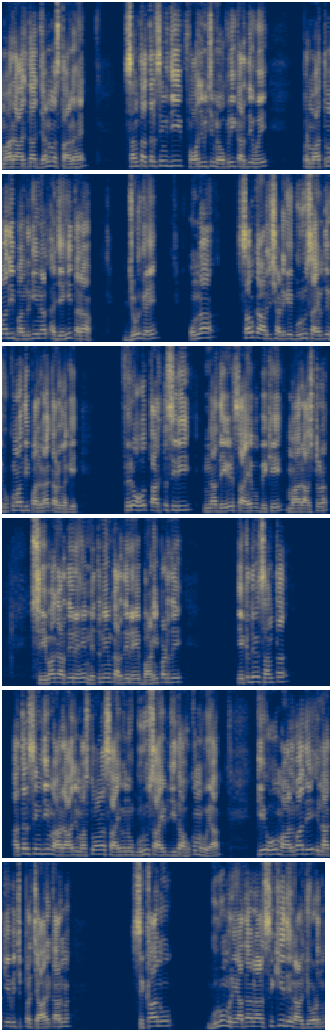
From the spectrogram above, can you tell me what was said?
ਮਹਾਰਾਜ ਦਾ ਜਨਮ ਸਥਾਨ ਹੈ। ਸੰਤ ਅਤਰ ਸਿੰਘ ਜੀ ਫੌਜ ਵਿੱਚ ਨੌਕਰੀ ਕਰਦੇ ਹੋਏ ਪ੍ਰਮਾਤਮਾ ਦੀ ਬੰਦਗੀ ਨਾਲ ਅਜਿਹੀ ਤਰ੍ਹਾਂ ਜੁੜ ਗਏ। ਉਹਨਾਂ ਸਭ ਕਾਰਜ ਛੱਡ ਕੇ ਗੁਰੂ ਸਾਹਿਬ ਦੇ ਹੁਕਮਾਂ ਦੀ ਪਾਲਣਾ ਕਰਨ ਲੱਗੇ। ਫਿਰ ਉਹ ਤਖਤ ਸ੍ਰੀ ਨਾਦੇੜ ਸਾਹਿਬ ਵਿਖੇ ਮਹਾਰਾਸ਼ਟਰ ਸੇਵਾ ਕਰਦੇ ਰਹੇ, ਨਿਤਨੇਮ ਕਰਦੇ ਰਹੇ, ਬਾਣੀ ਪੜ੍ਹਦੇ ਇੱਕ ਦਿਨ ਸੰਤ ਅਤਰ ਸਿੰਘ ਜੀ ਮਹਾਰਾਜ ਮਸਤਵਾਣਾ ਸਾਹਿਬ ਨੂੰ ਗੁਰੂ ਸਾਹਿਬ ਜੀ ਦਾ ਹੁਕਮ ਹੋਇਆ ਕਿ ਉਹ ਮਾਲਵਾ ਦੇ ਇਲਾਕੇ ਵਿੱਚ ਪ੍ਰਚਾਰ ਕਰਨ, ਸਿੱਖਾਂ ਨੂੰ ਗੁਰੂ ਮਰਿਆਦਾ ਨਾਲ, ਸਿੱਖੀ ਦੇ ਨਾਲ ਜੋੜਨ।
